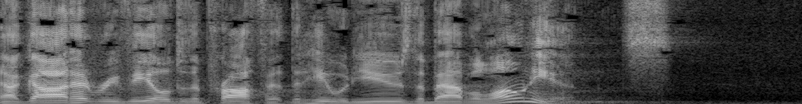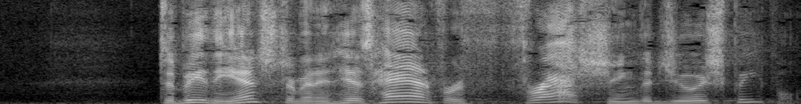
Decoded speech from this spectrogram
Now, God had revealed to the prophet that he would use the Babylonians to be the instrument in his hand for thrashing the Jewish people.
